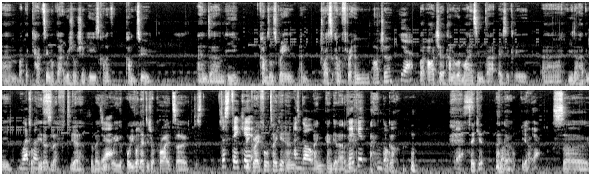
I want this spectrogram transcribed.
um, but the captain of that original ship, he's kind of come to, and um, he comes on screen and tries to kind of threaten Archer. yeah But Archer kind of reminds him that basically uh, you don't have any Weapons. torpedoes left. Yeah. So basically, Yeah. All, you, all you got left is your pride. So just just take it. be grateful, take it, and and go. and, and get out of it. Take here. it and go. yes take it and Go. go. Yeah. Yeah. So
